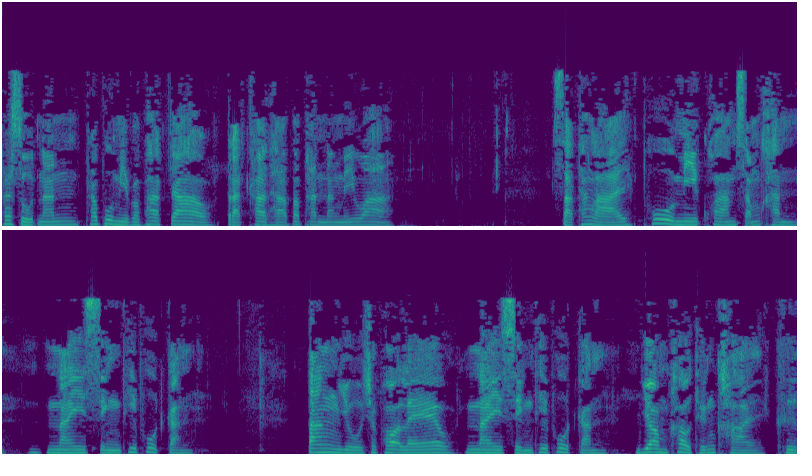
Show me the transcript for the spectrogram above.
พระสูตรนั้น พระผู้มีพระภาคเจ้า ตรัสคาถาประพันธ์ดังนี้ว่า สัตว์ทั้งหลายผู้มีความสำคัญในสิ่งที่พูดกัน ตั้งอยู่เฉพาะแล้วในสิ่งที่พูดกัน ย่อมเข้าถึงข่ายคือ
